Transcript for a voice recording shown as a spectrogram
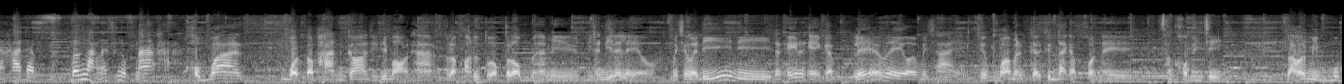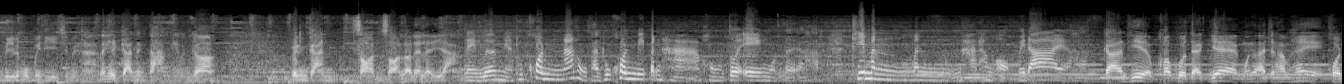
นะคะ แต่เบื้องหลังนั้นสนุกมากค่ะ ผมว่าบทประพันธ์ก็อย่างที่บอกนะฮะตัวละครทุกตัวกลมนะฮะมีมีทั้งดีและเลวไม่ใช่ว่าดีดีนางเอกนางเอกกับเลวเลวไม่ใช่ คือผมว่ามันเกิดขึ้นได้กับคนในสังคมจริง ๆ เราก็มีมุมดีและมุมไม่ดีใช่ไหมฮะและเหตุการณ์ต่างๆเนี่ยมันก็เป็นการสอนสอนเราได้หลายอย่าง ในเรื่องเนี่ยทุกคนน่าสงสารทุกคนมีปัญหาของตัวเองหมดเลยอะค่ะ ที่มันมันหาทางออกไม่ได้อะค่ะ การที่แบบครอบครัวแตกแยกมันก็อาจจะทำให้คน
